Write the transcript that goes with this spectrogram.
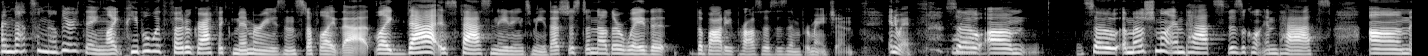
And that's another thing, like people with photographic memories and stuff like that. Like that is fascinating to me. That's just another way that the body processes information. Anyway, so um so emotional empaths, physical empaths, um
